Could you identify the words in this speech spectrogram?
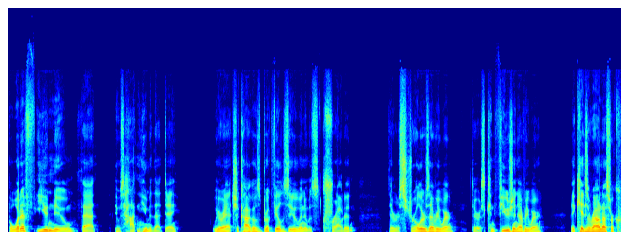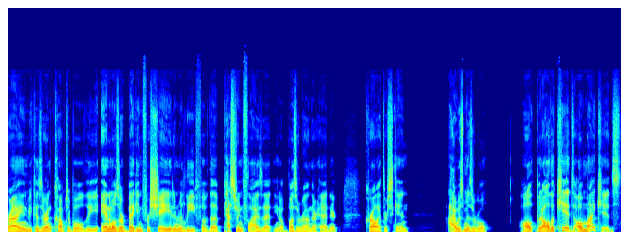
but what if you knew that it was hot and humid that day? We were at Chicago's Brookfield Zoo and it was crowded. There were strollers everywhere. There was confusion everywhere. The kids around us were crying because they're uncomfortable. The animals are begging for shade and relief of the pestering flies that, you know, buzz around their head and crawl at their skin. I was miserable. All but all the kids, all my kids,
